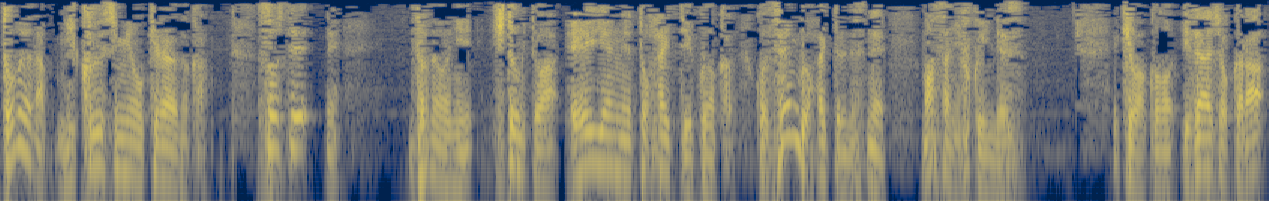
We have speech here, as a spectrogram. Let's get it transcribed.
どのような見苦しみを受けられるのか。そして、ね、どのように人々は永遠へと入っていくのか。これ全部入ってるんですね。まさに福音です。今日はこのイザヤ書から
